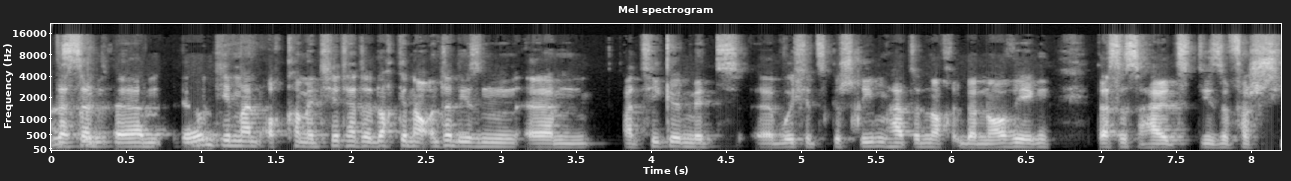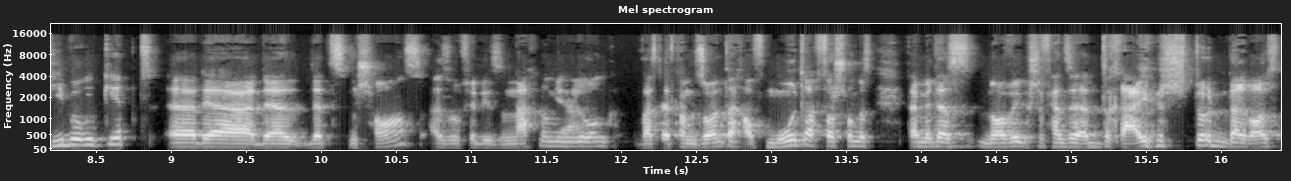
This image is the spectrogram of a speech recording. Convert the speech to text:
dass dann ähm, irgendjemand auch kommentiert hatte, doch genau unter diesen ähm, Artikel mit, äh, wo ich jetzt geschrieben hatte, noch über Norwegen, dass es halt diese Verschiebung gibt äh, der, der letzten Chance, also für diese Nachnominierung, ja. was ja von Sonntag auf Montag verschoben ist, damit das norwegische Fernsehen drei Stunden daraus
